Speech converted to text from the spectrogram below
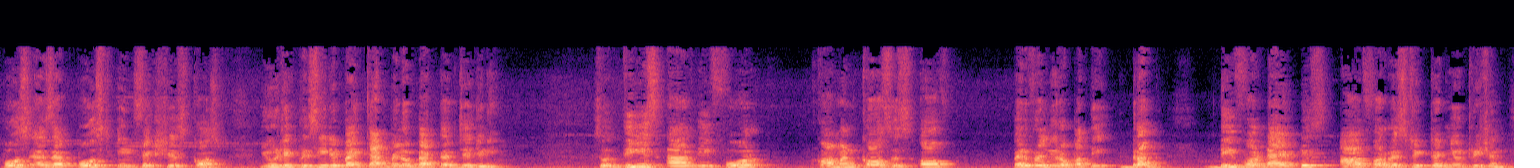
post as a post-infectious cause, usually preceded by Campylobacter jejuni. So these are the four common causes of peripheral neuropathy drug. D for diabetes, R for restricted nutrition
